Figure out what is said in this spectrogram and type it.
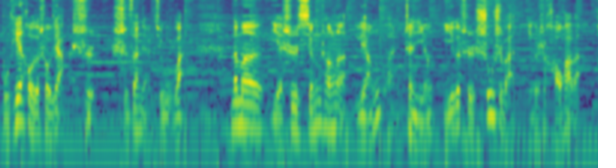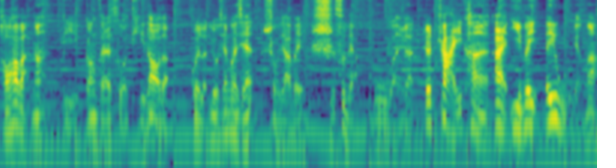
补贴后的售价是十三点九五万。那么也是形成了两款阵营，一个是舒适版，一个是豪华版。豪华版呢，比刚才所提到的贵了六千块钱，售价为十四点五五万元。这乍一看，iEV A 五零啊，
